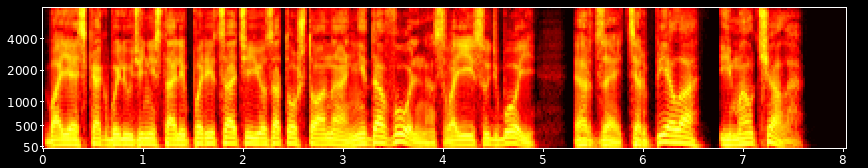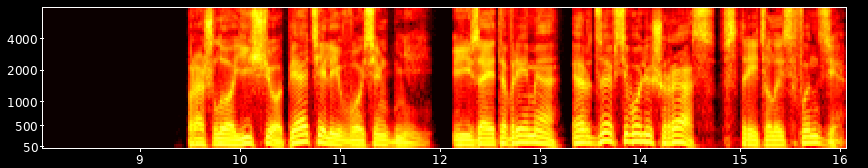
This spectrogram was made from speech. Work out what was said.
Боясь, как бы люди не стали порицать ее за то, что она недовольна своей судьбой, Эрдзе терпела и молчала. Прошло еще пять или восемь дней, и за это время Эрдзе всего лишь раз встретилась с Фэнзе.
